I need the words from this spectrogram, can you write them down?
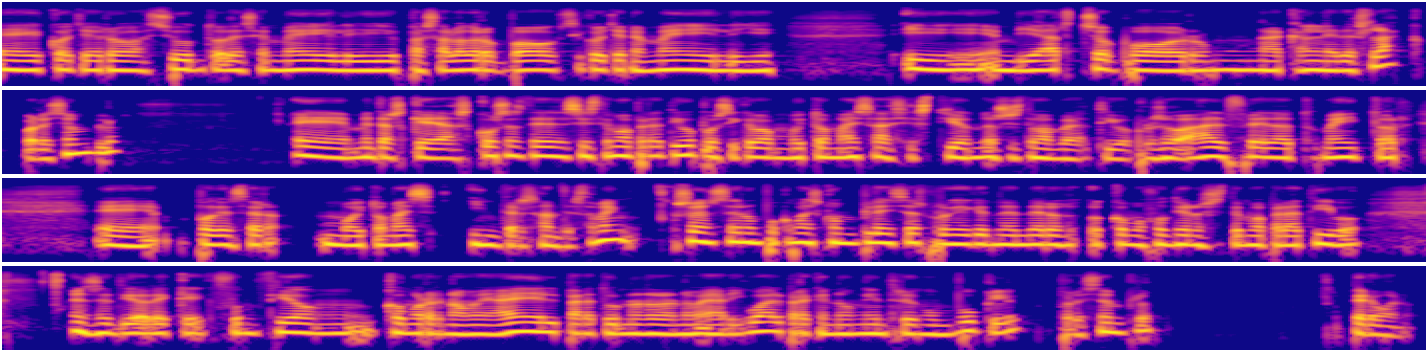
eh, coller o asunto dese mail e pasalo a Dropbox e coller o mail e, e enviarcho por unha canle de Slack, por exemplo. Eh, mentras que as cousas de sistema operativo pois sí que van moito máis á xestión do sistema operativo. Por iso Alfred, Automator eh, poden ser moito máis interesantes. Tamén son ser un pouco máis complexas porque hai que entender o, como funciona o sistema operativo en sentido de que función como renomea el, para tú non renomear igual para que non entre en un bucle, por exemplo. Pero bueno,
